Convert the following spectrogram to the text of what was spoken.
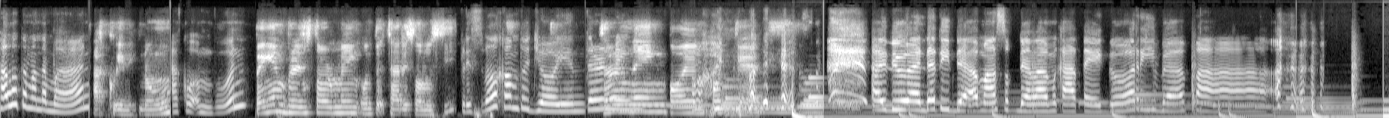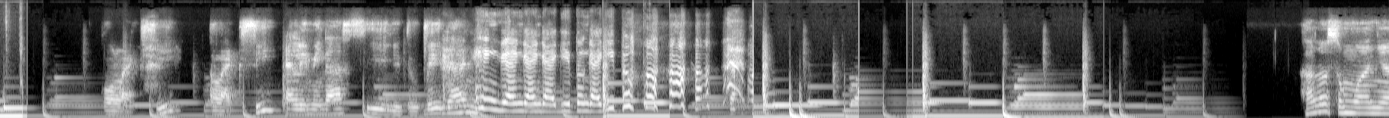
Halo teman-teman, Aku Ibnu, aku Embun. pengen brainstorming untuk cari solusi. Please welcome to join Turning. Turning Point Oh, Podcast. Aduh, Anda tidak masuk dalam kategori Bapak. Koleksi, seleksi, eliminasi gitu. Bedanya. Enggak, enggak, enggak gitu, enggak gitu. Halo semuanya,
